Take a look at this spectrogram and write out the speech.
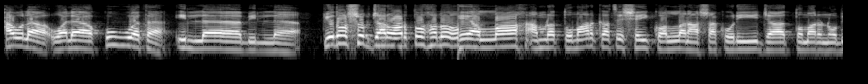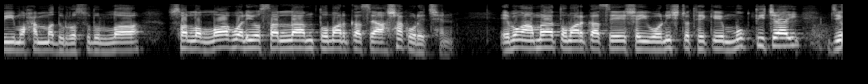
হাওলা ওয়ালা কুওয়াতা ইল্লা বিল্লাহ। প্রিয় দর্শক, যার অর্থ হলো, হে আল্লাহ, আমরা তোমার কাছে সেই কল্যাণ আশা করি যা তোমার নবী মোহাম্মদুর রসুল্লাহ সাল্লাহ আলী সাল্লাম তোমার কাছে আশা করেছেন। এবং আমরা তোমার কাছে সেই অনিষ্ট থেকে মুক্তি চাই, যে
